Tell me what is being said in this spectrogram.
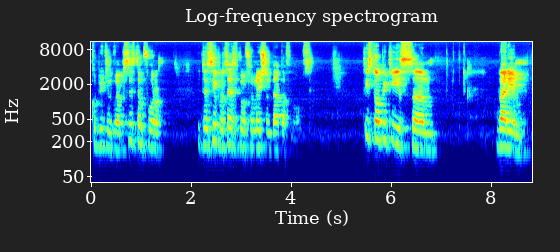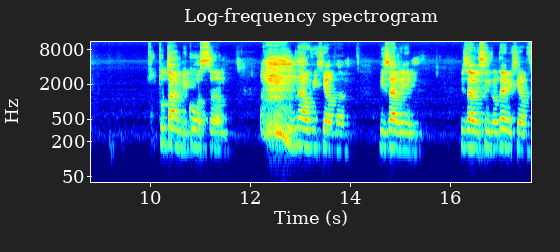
computing web system for intensive processing of information data flows. This topic is um, very to time because um, now we have uh, with every with every single day we have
